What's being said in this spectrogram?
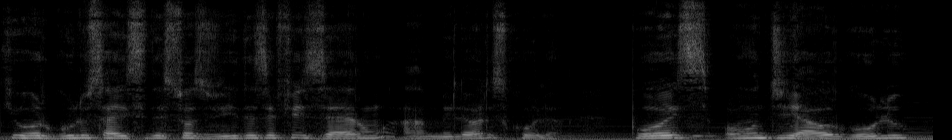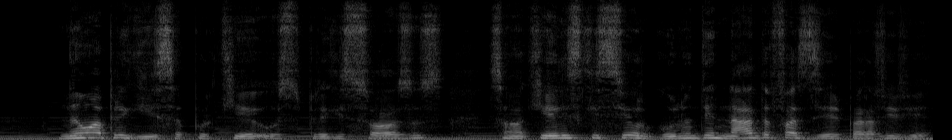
que o orgulho saísse de suas vidas e fizeram a melhor escolha, pois onde há orgulho, não há preguiça, porque os preguiçosos são aqueles que se orgulham de nada fazer para viver,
